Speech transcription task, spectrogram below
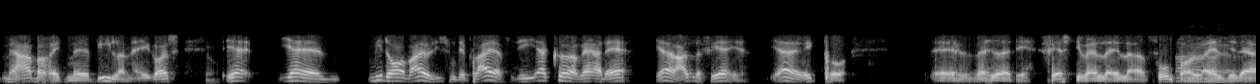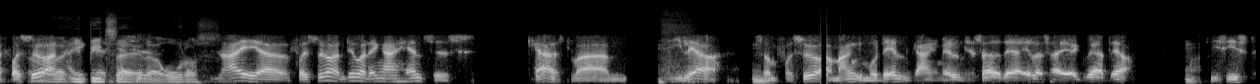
med arbejde med bilerne, ikke også? Jo. Ja, ja, mit år var jo ligesom det plejer, fordi jeg kører hver dag. Jeg er aldrig ferie. Jeg er ikke på, øh, hvad hedder det, festival eller fodbold Nej, og alt det der. Frisøren Og ikke Ibiza til eller. Rodos. Nej, ja, frisøren, det var dengang Hanses kæreste var um, i lærer Mm. som frisør og manglede model en gang imellem. Jeg sad der, ellers har jeg ikke været der Nej. de sidste.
